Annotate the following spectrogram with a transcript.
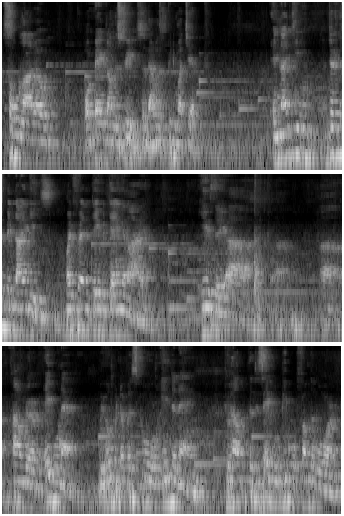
sold lotto, or begged on the streets, So that was pretty much it. In 19, during the mid 90s, my friend David Dang and I, he is the uh, uh, uh, founder of AbleNet. We opened up a school in Da Nang to help the disabled people from the war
